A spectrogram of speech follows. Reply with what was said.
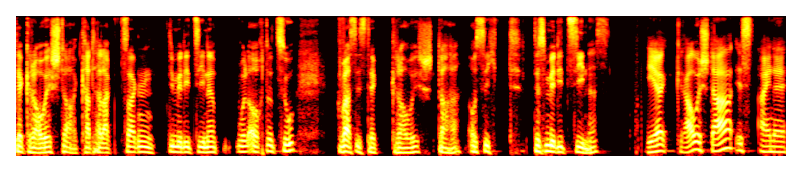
der graue Star. Katarakt sagen die Mediziner wohl auch dazu. Was ist der graue Star aus Sicht des Mediziners? Der graue Star ist eine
